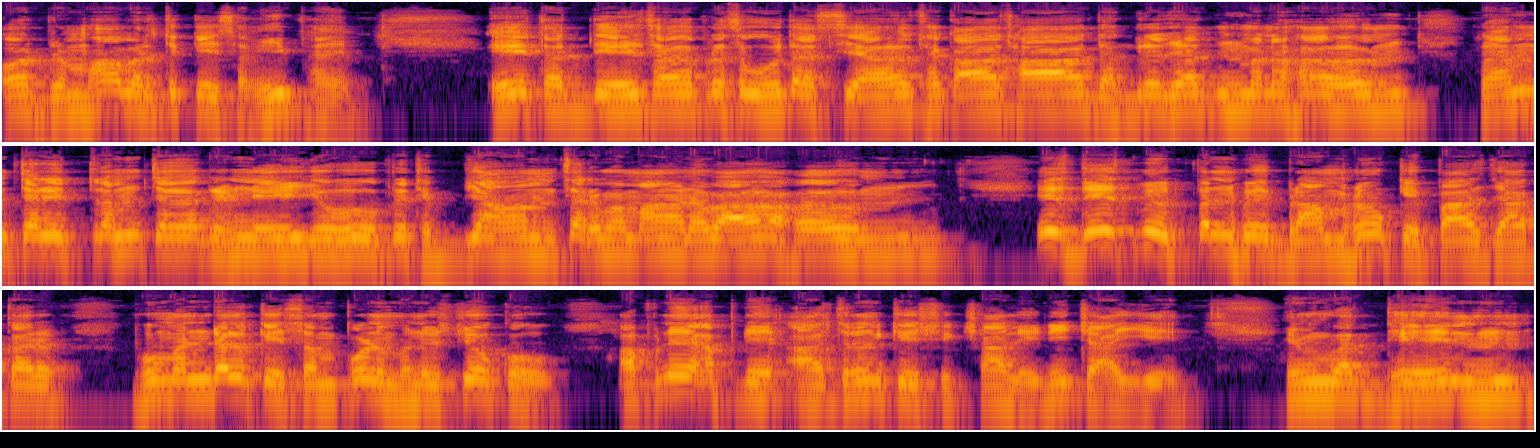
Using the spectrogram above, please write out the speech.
और ब्रह्मावर्त के समीप हैं। एतद्देश प्रसूत सकाशादग्रजन्मन। स्वयं चरित्रम च गृहणीयो सर्वमानवा। इस देश में उत्पन्न हुए ब्राह्मणों के पास जाकर भूमंडल के संपूर्ण मनुष्यों को अपने अपने आचरण की शिक्षा लेनी चाहिए। हिमवध्येन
